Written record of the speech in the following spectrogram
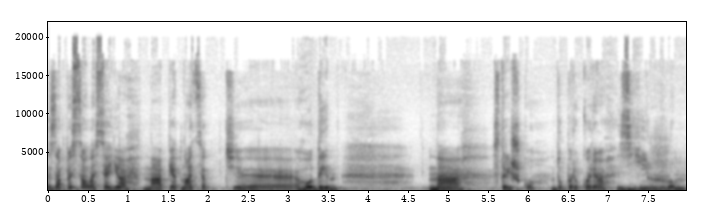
записалася я на 15 е, годин на стрижку до перукаря з. М.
